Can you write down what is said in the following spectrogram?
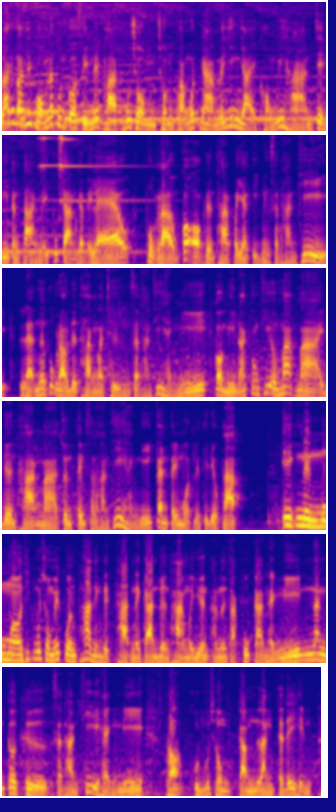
หลังจากที่ผมและคุณโกศินได้พาคุณผู้ชม ชมความงดงามและยิ่งใหญ่ของวิหารเจดีย์ต่างๆ ในผู้กามกันไปแล้ว พวกเราก็ออกเดินทางไปยังอีกหนึ่งสถานที่ และเมื่อพวกเราเดินทางมาถึงสถานที่แห่งนี้ ก็มีนักท่องเที่ยวมากมาย เดินทางมาจนเต็มสถานที่แห่งนี้กันไปหมดเลยทีเดียวครับ อีกหนึ่งมุมมองที่คุณผู้ชมไม่ควรพลาดอย่างเด็ดขาดในการเดินทางมาเยือนอาณาจักรผู้การแห่งนี้ นั่นก็คือสถานที่แห่งนี้ เพราะคุณผู้ชมกำลังจะได้เห็นภ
